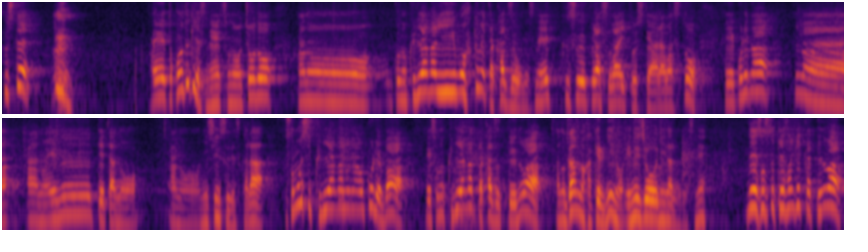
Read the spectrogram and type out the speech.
そして、えー、とこの時ですね、そのちょうど、あのこの繰り上がりも含めた数をですね、x プラス y として表すと、えこれが今、あの n 桁のあの二進数ですから、そもし繰り上がりが起これば、その繰り上がった数っていうのは、あのガンマかける2の n 乗になるわけですね。で、そうすると計算結果っていうのは、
